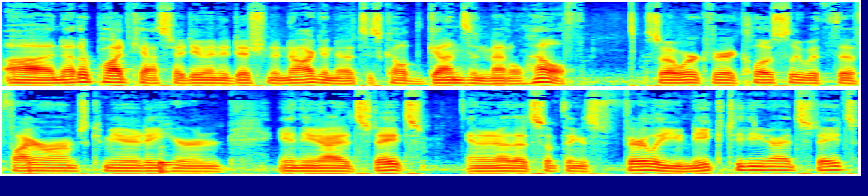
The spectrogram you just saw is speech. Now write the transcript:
uh, another podcast I do in addition to Noggin Notes is called Guns and Mental Health. So I work very closely with the firearms community here in, in the United States and I know that's something that's fairly unique to the United States.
